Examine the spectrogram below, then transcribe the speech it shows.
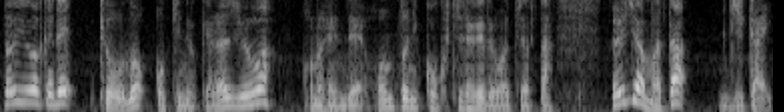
というわけで今日の起き抜けラジオはこの辺で本当に告知だけで終わっちゃった。それじゃあまた次回。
